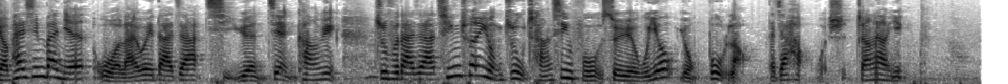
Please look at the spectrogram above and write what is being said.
秒拍新半年我来为大家祈愿健康运。祝福大家青春永驻常幸福岁月无忧永不老。大家好我是张靓颖。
